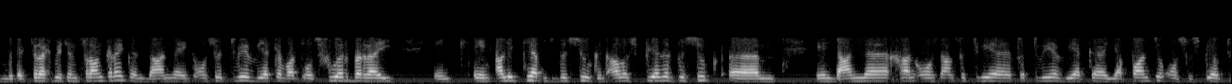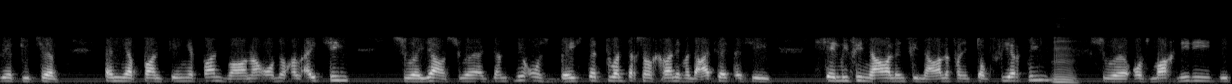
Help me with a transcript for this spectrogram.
moet ek terug wees in Frankryk en dan het ons so 2 weke wat ons voorberei en en al die klubs besoek en al ons spelers besoek. Ehm um, en dan uh, gaan ons dan vir twee vir twee weke Japan toe. Ons speel twee toetse in Japan teen Japan waarna ons nogal uitsien. So ja, so ek dink nie ons beste 20 sal gaan nie want daai tyd is die semifinale en finale van die top 14. Mm. So ons mag nie die die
